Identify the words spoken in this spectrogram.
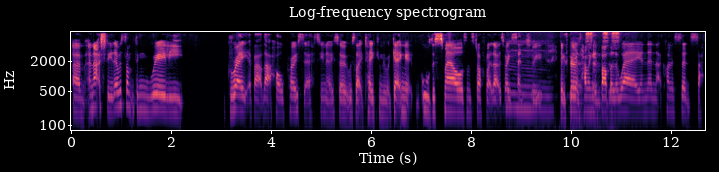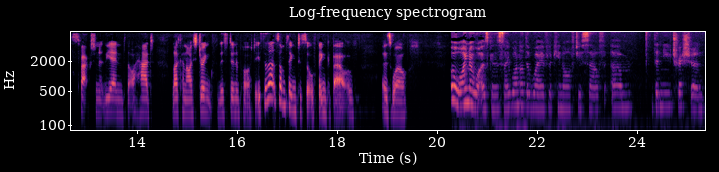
Um, and actually, there was something really great about that whole process, you know. So it was like taking the, getting it, all the smells and stuff like that. It was very sensory experience, Yeah, having it bubble away, and then that kind of sense of satisfaction at the end that I had like a nice drink for this dinner party. So that's something to sort of think about of, as well. Oh, I know what I was going to say. One other way of looking after yourself, um, the nutrition.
